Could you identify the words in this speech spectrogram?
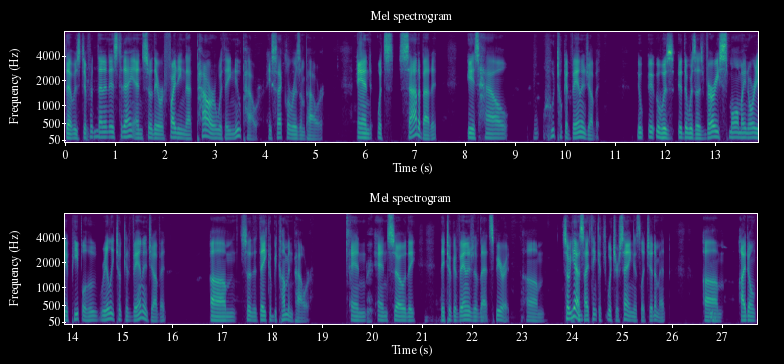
that was different Mhm. than it is today and so they were fighting that power with a new power a secularism power and what's sad about it is how who took advantage of it it, it was it, there was a very small minority of people who really took advantage of it um, so that they could become in power and Right. and so they they took advantage of that spirit um, so Mm-hmm. yes i think it's what you're saying is legitimate um, i don't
